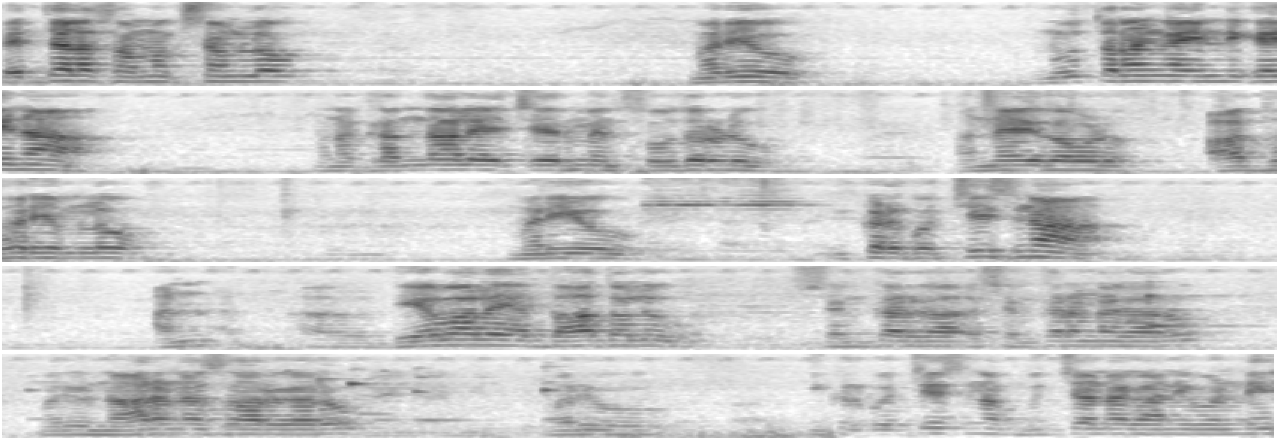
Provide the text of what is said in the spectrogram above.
పెద్దల సమక్షంలో మరియు నూతనంగా ఎన్నికైన మన గ్రంథాలయ చైర్మన్ సోదరుడు అన్నయ్య గౌడ్ ఆధ్వర్యంలో మరియు ఇక్కడికి వచ్చేసిన అన్ దేవాలయ దాతలు శంకర్ శంకరన్న గారు మరియు నారాయణ సార్ గారు మరియు ఇక్కడికి వచ్చేసిన బుచ్చన్న కానివ్వండి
